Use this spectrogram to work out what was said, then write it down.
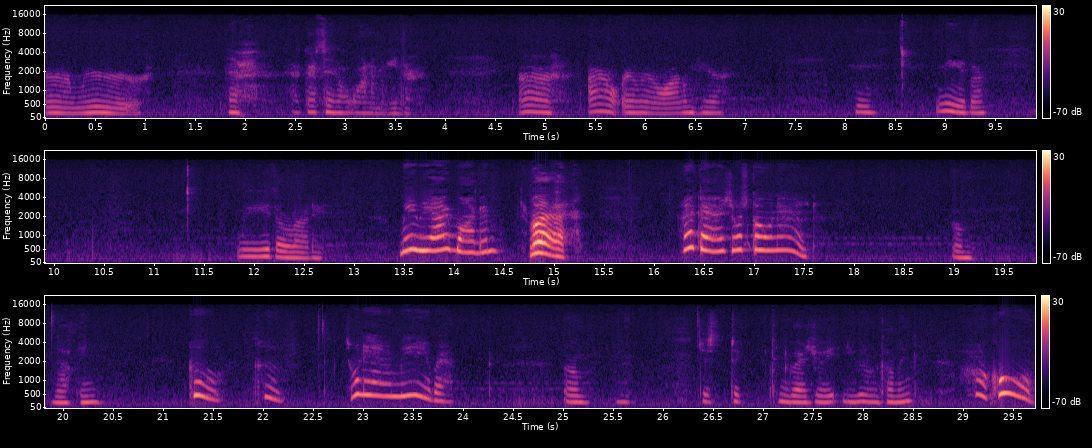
Uh, me neither. Uh, I guess I don't want him either. Uh, I don't really want him here. Hmm, me either. Me either, laddie. Maybe I want him. Ah. Hi guys, what's going on? Um, nothing. Cool, cool. So what are you having a meeting about? Um, just to congratulate you on coming. Oh, cool.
